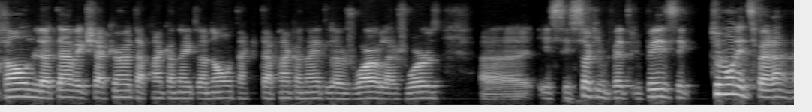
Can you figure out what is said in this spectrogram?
prendre le temps avec chacun. Tu apprends à connaître le nom, tu apprends à connaître le joueur, la joueuse. Euh, et c'est ça qui me fait triper, c'est que tout le monde est différent.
